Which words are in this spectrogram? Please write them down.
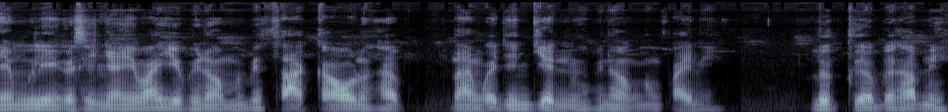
ยังมือเลี้ยงกับสิใหญ่ไว้อยู่พี่น้องมันเป็นสาเก่านะครับน้ำก็เย็นๆพี่น้องต้องไปนี่เลือกเกือบเลยครับนี่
